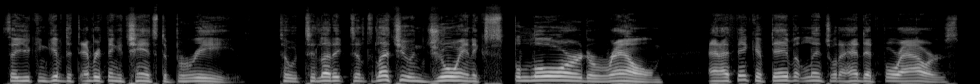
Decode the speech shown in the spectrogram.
so you can give the, everything a chance to breathe to to let it to, to let you enjoy and explore the realm. And i think if david lynch would have had that four hours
